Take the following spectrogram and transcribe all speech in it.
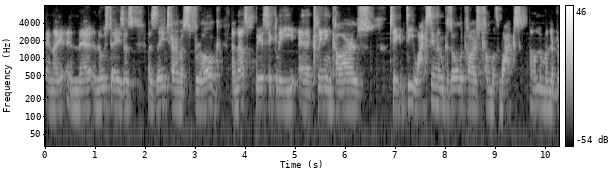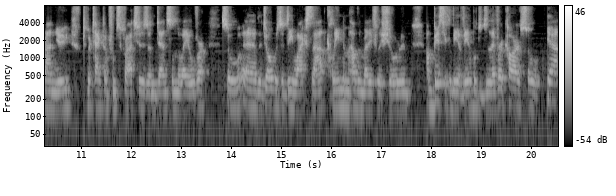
in, I, in, uh, in those days as, as they term a sprog, and that's basically uh, cleaning cars, take, de-waxing them because all the cars come with wax on them when they're brand new to protect them from scratches and dents on the way over. So uh, the job was to de-wax that, clean them, have them ready for the showroom, and basically be available to deliver cars. So yeah,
